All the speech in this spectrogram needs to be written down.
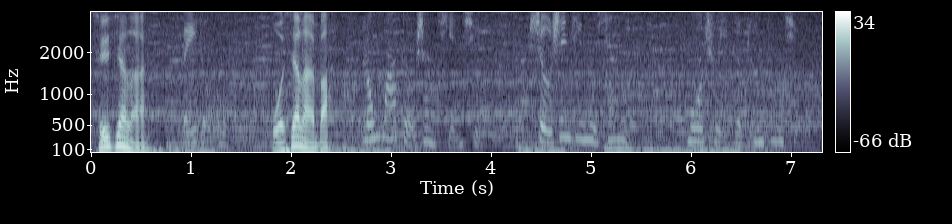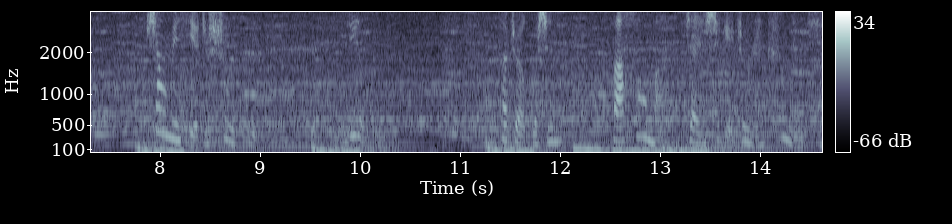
谁先来？北斗问。我先来吧。龙马走上前去，手伸进木箱里，摸出一个乒乓球，上面写着数字六。他转过身，把号码展示给众人看了一下。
